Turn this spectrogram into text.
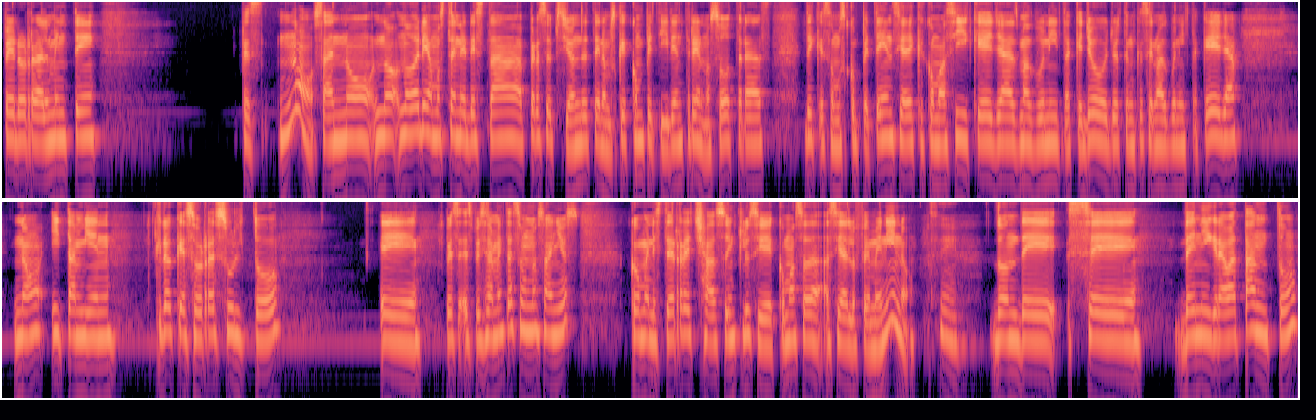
Pero realmente, pues no, o sea, no, no, no deberíamos tener esta percepción de tenemos que competir entre nosotras, de que somos competencia, de que como así, que ella es más bonita que yo, yo tengo que ser más bonita que ella, ¿no? Y también creo que eso resultó, eh, pues especialmente hace unos años, como en este rechazo inclusive como hacia, lo femenino, donde se denigraba tanto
